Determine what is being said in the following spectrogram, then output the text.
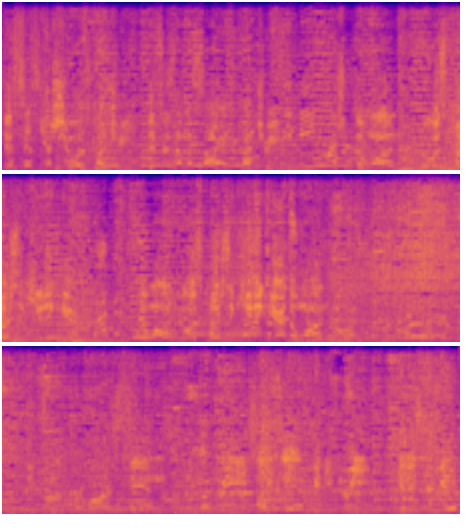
This is Yeshua's country. This is the Messiah's country. The one who was persecuted here, the one who was persecuted here, the one who was murdered of our sins. Read Isaiah 53. It is written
